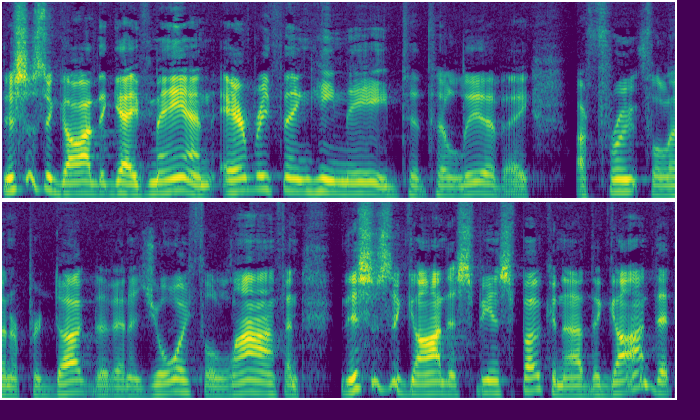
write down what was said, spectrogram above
This is the God that gave man everything he needed to, to live a, a fruitful and a productive and a joyful life. And this is the God that's being spoken of, the God that,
